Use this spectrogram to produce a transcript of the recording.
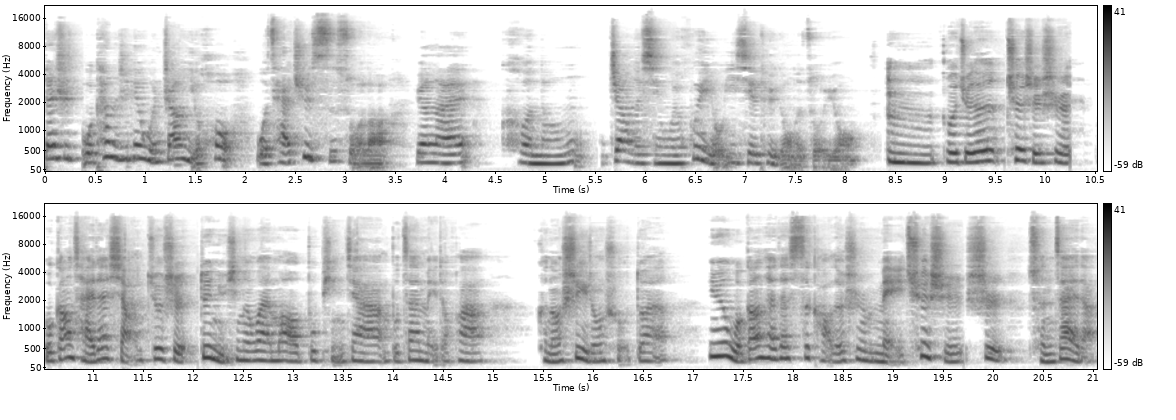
但是我看了这篇文章以后，我才去思索了，原来可能这样的行为会有一些推动的作用。嗯，我觉得确实是我刚才在想，就是对女性的外貌不评价、不赞美的话，可能是一种手段。因为我刚才在思考的是，美确实是存在的。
